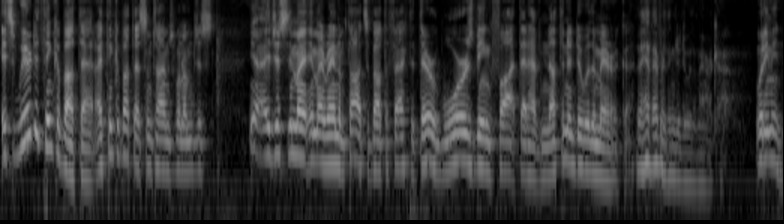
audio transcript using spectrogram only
it's weird to think about that. I think about that sometimes when I'm just, yeah, I just in my in my random thoughts about the fact that there are wars being fought that have nothing to do with America. They have everything to do with America. What do you mean?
